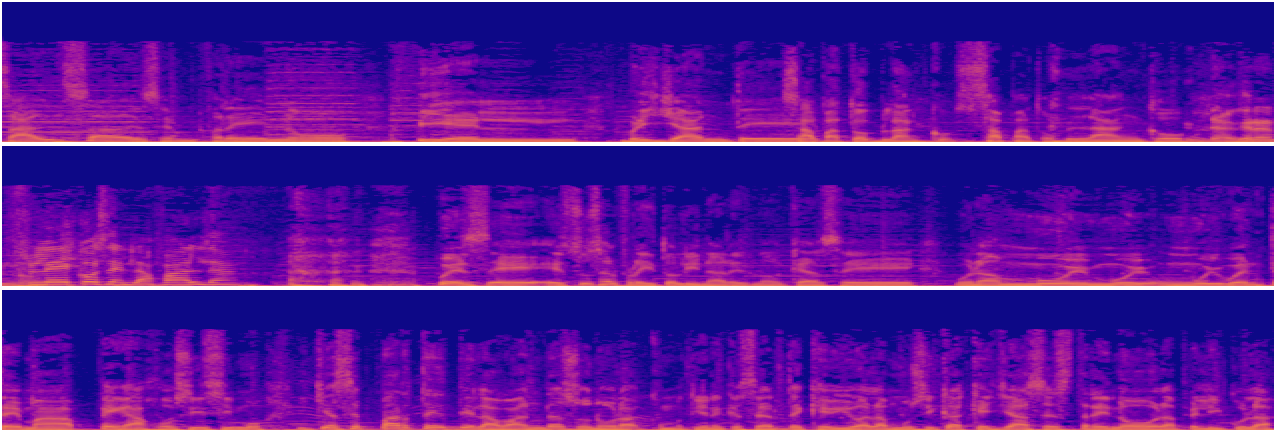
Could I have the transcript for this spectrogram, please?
salsa, desenfreno, piel brillante. Zapatos blancos. Zapato blanco. Una gran noche. Flecos en la falda. Pues eh, esto es Alfredito Linares, ¿no? Que hace una muy, muy, muy buen tema, pegajosísimo y que hace parte de la banda sonora, como tiene que ser, de que viva la música que ya se estrenó, la película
